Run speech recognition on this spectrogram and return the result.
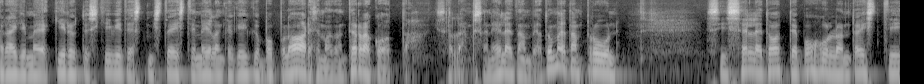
räägime kirjutuskividest, mis tõesti meil on ka kõige populaarsemad, on terrakoota, eks ole, mis on heledam ja tumedam pruun, siis selle toote puhul on tõesti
